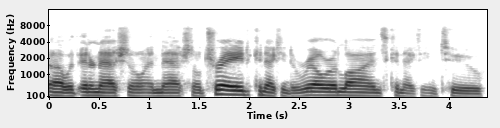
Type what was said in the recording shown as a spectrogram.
uh, with international and national trade, connecting to railroad lines, connecting to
